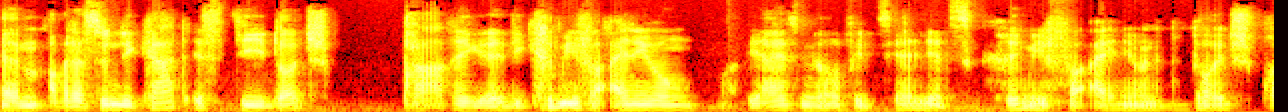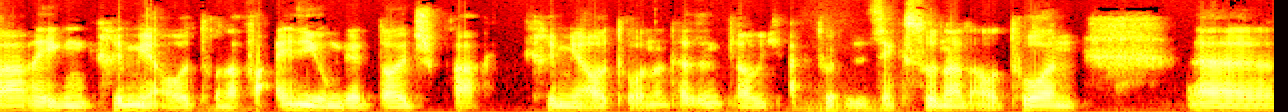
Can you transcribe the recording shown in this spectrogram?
Ähm, aber das Syndikat ist die deutschsprachige, die Krimi-Vereinigung, wie heißen wir offiziell jetzt? Krimi-Vereinigung der deutschsprachigen Krimi-Autoren, oder Vereinigung der deutschsprachigen Krimi-Autoren. Und da sind, glaube ich, aktuell 600 Autoren äh,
